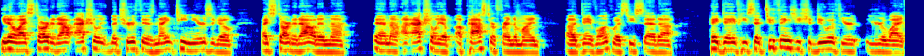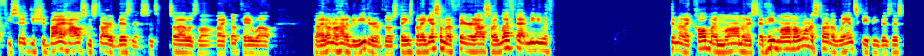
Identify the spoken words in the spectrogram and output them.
You know, I started out actually. The truth is, 19 years ago, I started out, and uh, and uh, actually, a, a, pastor friend of mine, uh, Dave Lundquist, he said, uh, "Hey, Dave," he said, two things you should do with your your life. He said you should buy a house and start a business. And so I was like, okay, well, I don't know how to do either of those things, but I guess I'm going to figure it out. So I left that meeting with him and I called my mom and I said, Hey, mom, I want to start a landscaping business.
